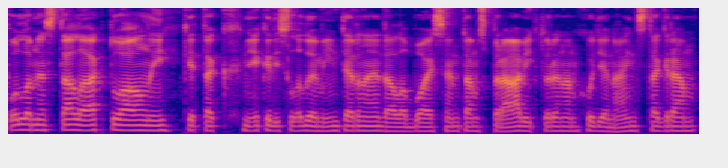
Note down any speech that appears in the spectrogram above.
podľa mňa stále aktuálny, keď tak niekedy sledujem internet alebo aj sem tam správy, ktoré nám chodia na Instagram,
